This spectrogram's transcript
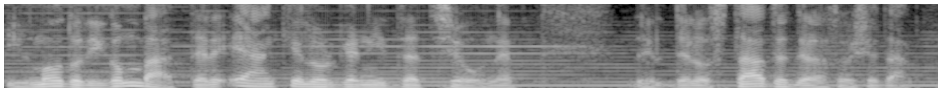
il modo di combattere e anche l'organizzazione del, dello Stato e della società.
